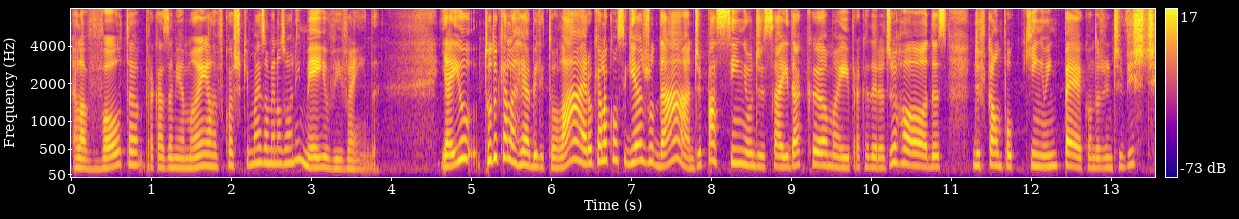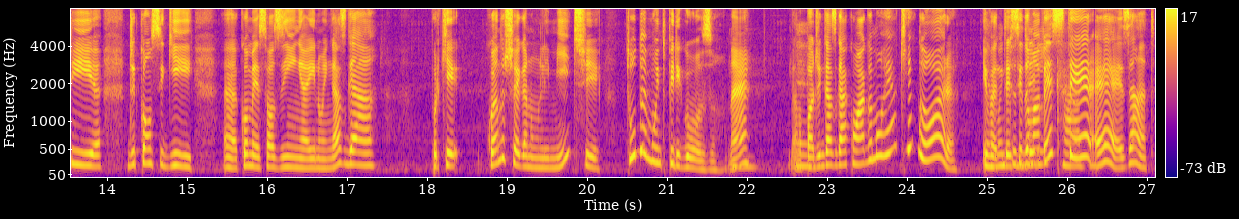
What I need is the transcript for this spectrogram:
ela volta para casa da minha mãe, ela ficou acho que mais ou menos um ano e meio viva ainda. E aí, tudo que ela reabilitou lá era o que ela conseguia ajudar de passinho, de sair da cama, ir para cadeira de rodas, de ficar um pouquinho em pé quando a gente vestia, de conseguir uh, comer sozinha e não engasgar. Porque quando chega num limite, tudo é muito perigoso, né? Uhum. Ela é. pode engasgar com água e morrer aqui agora. E é vai ter sido delicado. uma besteira. É, exato.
